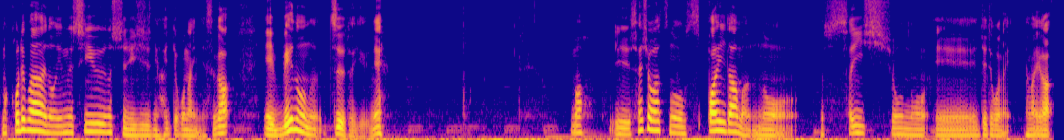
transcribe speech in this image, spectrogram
まあ、これはあの MCU の種の20に入ってこないんですが、えー、ベノム2というね、まあ、えー、最初はそのスパイダーマンの最初の、えー、出てこない名前が、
